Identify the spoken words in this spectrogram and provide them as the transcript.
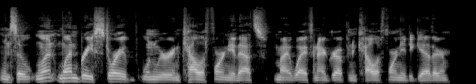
And so one one brief story when we were in california that's my wife and i grew up in california together.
